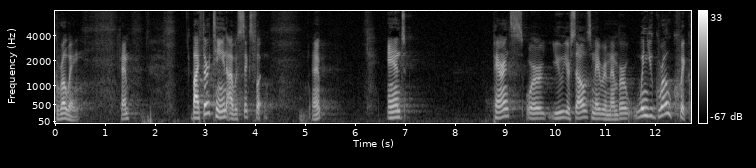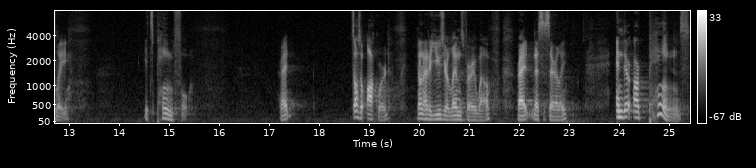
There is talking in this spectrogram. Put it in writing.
growing. Okay? By 13, I was six foot. Okay? And parents or you yourselves may remember when you grow quickly, it's painful. Right? It's also awkward. You don't know how to use your limbs very well right, necessarily. And there are pains.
